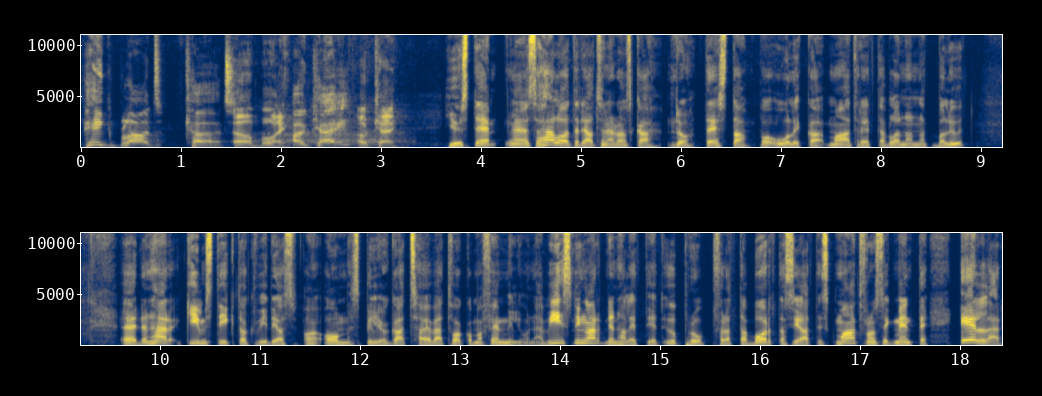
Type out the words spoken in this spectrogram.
pig blood curd. Oh boy. Okay. Okay. Just det, eh, så här låter det alltså när de ska då testa på olika maträtter, bland annat balut. Eh, Den här Kims TikTok-videos eh, om Spill your guts har över 2,5 miljoner visningar. Den har lett till ett upprop för att ta bort asiatisk mat från segmentet eller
